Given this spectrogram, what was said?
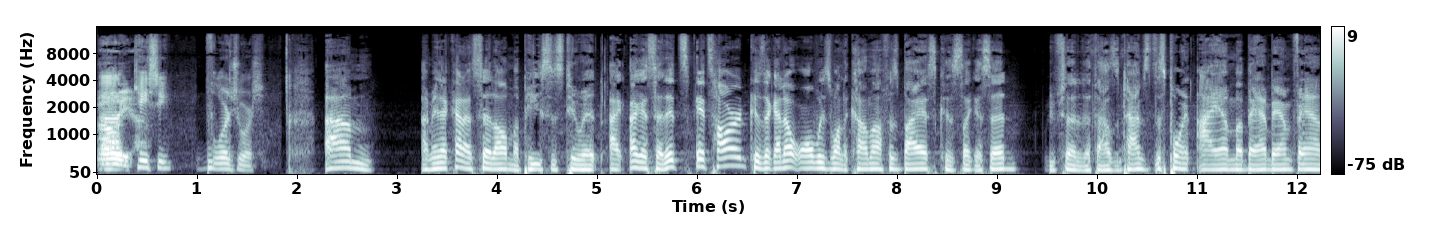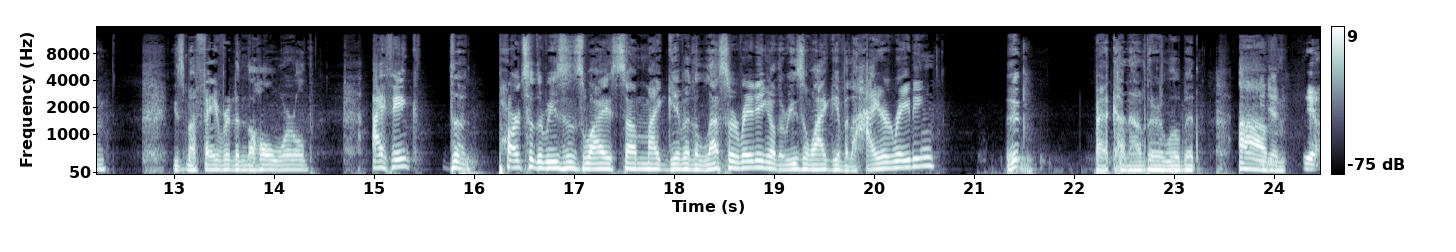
Oh Uh, yeah. Casey, floor is yours. Um, I mean, I kind of said all my pieces to it. I, like I said, it's it's hard because like I don't always want to come off as biased because, like I said, we've said it a thousand times at this point. I am a Bam Bam fan. He's my favorite in the whole world. I think the parts of the reasons why some might give it a lesser rating or the reason why I give it a higher rating. Might cut out of there a little bit. Um, did. Yeah.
